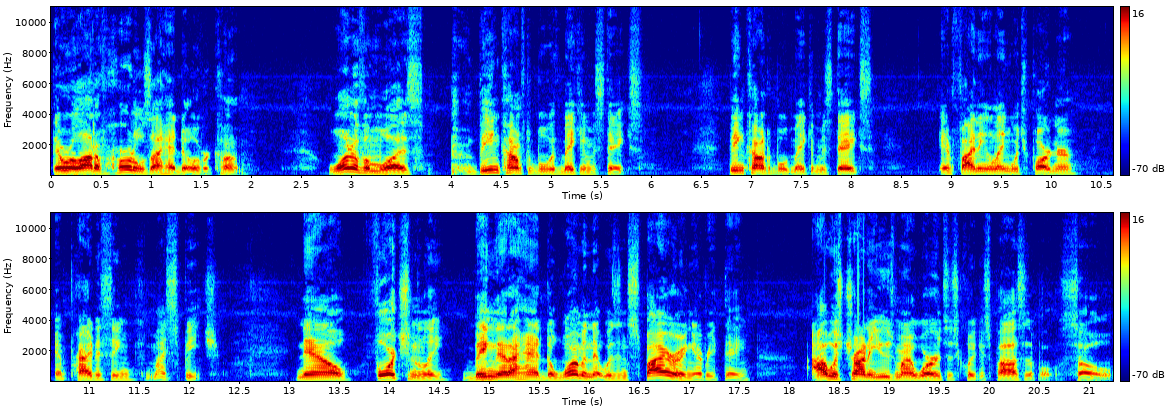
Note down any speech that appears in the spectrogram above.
there were a lot of hurdles I had to overcome. One of them was being comfortable with making mistakes. Being comfortable with making mistakes and finding a language partner and practicing my speech. Now, fortunately, being that I had the woman that was inspiring everything, I was trying to use my words as quick as possible. So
